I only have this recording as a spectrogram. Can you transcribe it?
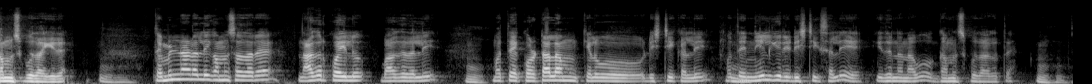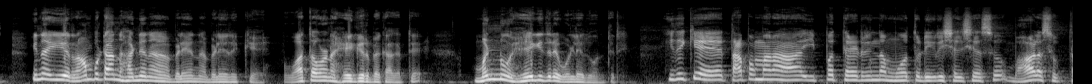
ಗಮನಿಸಬಹುದಾಗಿದೆ. ತಮಿಳುನಾಡಲ್ಲಿ ಗಮನಿಸೋದಾದ್ರೆ ನಾಗರ್ಕೋಯಿಲು ಭಾಗದಲ್ಲಿ ಮತ್ತೆ ಕೊರ್ಟಾಲಂ ಕೆಲವು ಡಿಸ್ಟಿಕ್ ಅಲ್ಲಿ ಮತ್ತೆ ನೀಲಗಿರಿ ಡಿಸ್ಟಿಕ್ಸಲ್ಲಿ ಇದನ್ನ ನಾವು ಗಮನಿಸಬಹುದಾಗುತ್ತೆ ಇನ್ನು ಈ ರಾಂಬುಟಾನ್ ಹಣ್ಣಿನ ಬೆಳೆಯನ್ನು ಬೆಳೆಯೋದಕ್ಕೆ ವಾತಾವರಣ ಹೇಗಿರಬೇಕಾಗತ್ತೆ? ಮಣ್ಣು ಹೇಗಿದ್ರೆ ಒಳ್ಳೆಯದು ಅಂತೀರಿ? ಇದಕ್ಕೆ ತಾಪಮಾನ ಇಪ್ಪತ್ತೆರಡರಿಂದ ಮೂವತ್ತು ಡಿಗ್ರಿ ಸೆಲ್ಸಿಯಸ್ ಬಹಳ ಸೂಕ್ತ.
